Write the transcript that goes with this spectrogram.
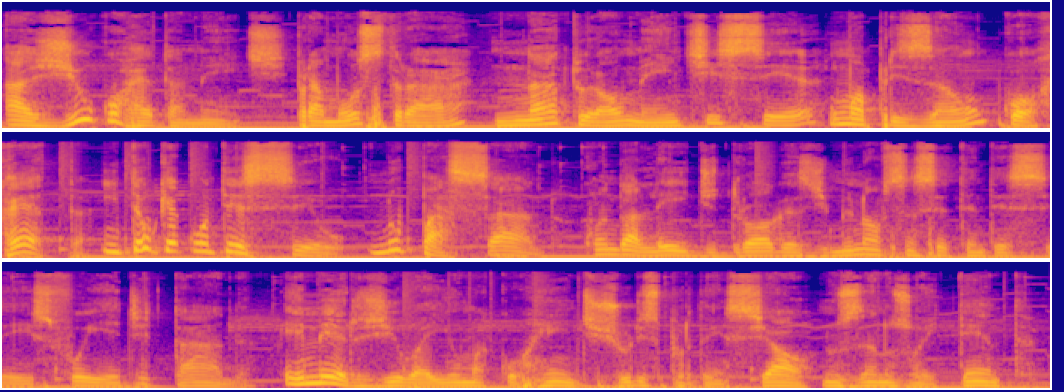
agiu corretamente, para mostrar naturalmente ser uma prisão correta. Então o que aconteceu no passado quando a lei de drogas de 1976 foi editada, emergiu aí uma corrente jurisprudencial nos anos 80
